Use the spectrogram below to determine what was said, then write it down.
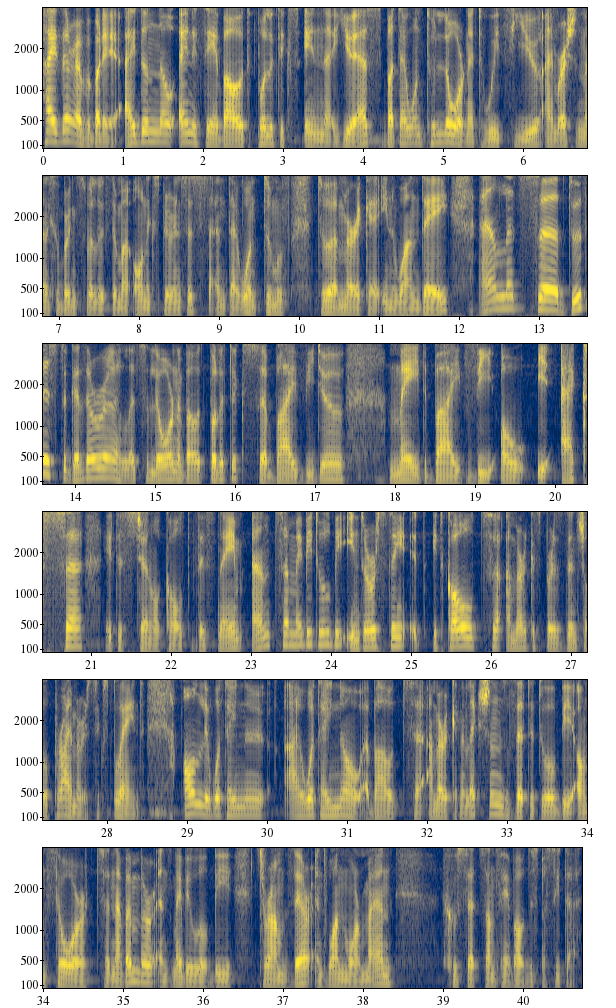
Hi there everybody, I don't know anything about politics in US, but I want to learn it with you. I'm a Russian man who brings value through my own experiences and I want to move to America in one day. And let's uh, do this together, uh, let's learn about politics uh, by video made by Vox. It is channel called this name and uh, maybe it will be interesting. It, it called uh, America's Presidential Primaries Explained. Only what I know, uh, what I know about uh, American elections that it will be on 3rd November and maybe will be Trump there and one more man who said something about Despacito.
